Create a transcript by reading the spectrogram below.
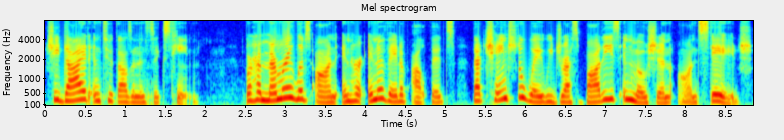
She died in 2016 but her memory lives on in her innovative outfits that changed the way we dress bodies in motion on stage.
